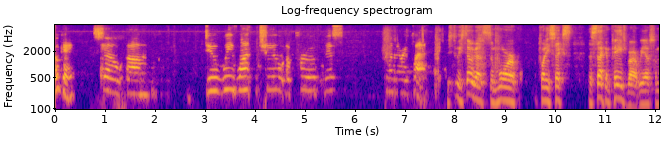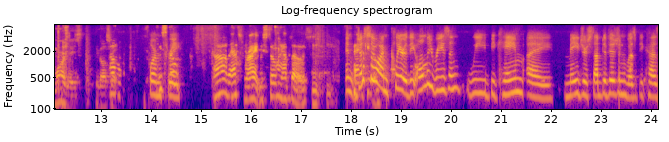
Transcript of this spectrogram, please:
Okay, so um, do we want to approve this preliminary plat? We still got some more. Twenty six. The second page, Barb. We have some more of these to go through. Oh, Form We still- three. oh, that's right, we still have those. Mm-hmm. And Thank just you. so I'm clear, the only reason we became a major subdivision was because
